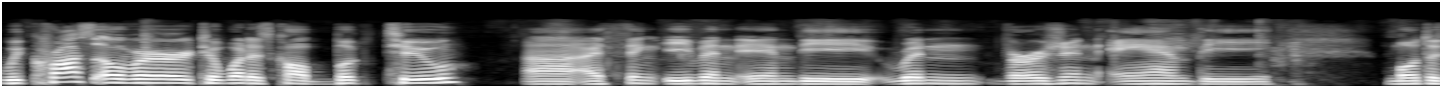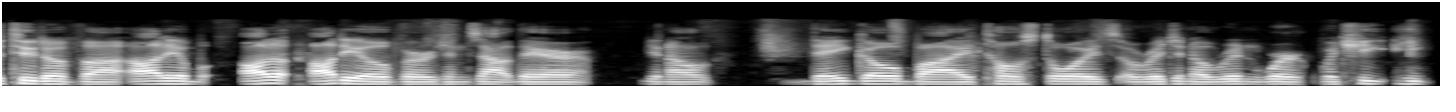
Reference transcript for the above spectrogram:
we cross over to what is called book two. Uh, I think even in the written version and the multitude of uh, audio, audio audio versions out there, you know, they go by Tolstoy's original written work, which he he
